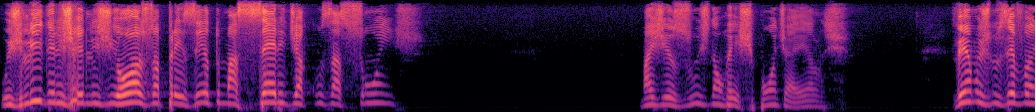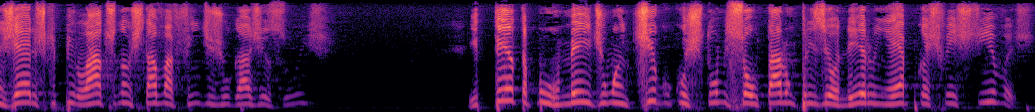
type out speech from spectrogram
Os líderes religiosos apresentam uma série de acusações, mas Jesus não responde a elas. Vemos nos evangelhos que Pilatos não estava afim de julgar Jesus e tenta, por meio de um antigo costume, soltar um prisioneiro em épocas festivas.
